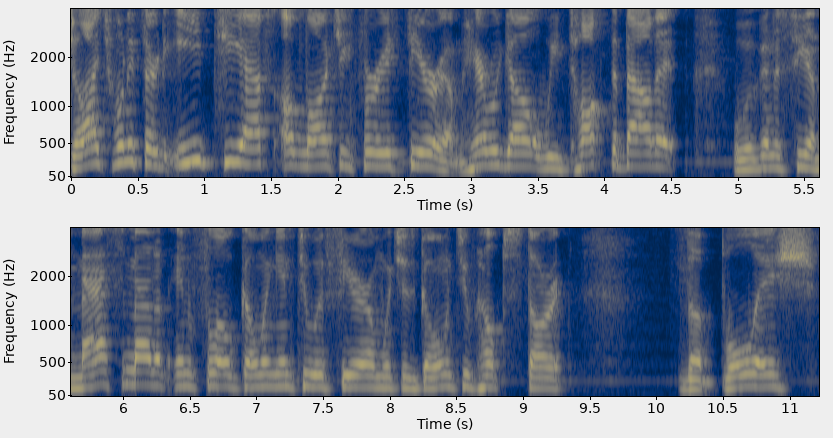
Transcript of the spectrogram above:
July 23rd, ETFs are launching for Ethereum. Here we go. We talked about it. We're going to see a mass amount of inflow going into Ethereum, which is going to help start the bullish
